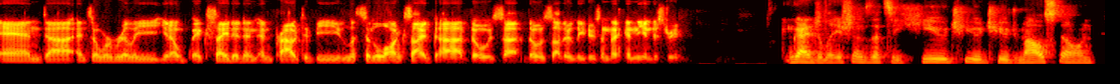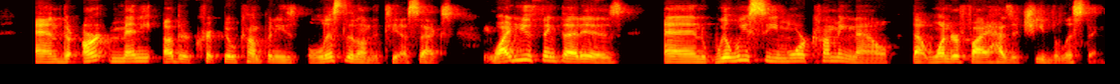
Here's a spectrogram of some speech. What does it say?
and uh, and so we're really you know excited and, and proud to be listed alongside uh, those uh, those other leaders in the in the industry. Congratulations! That's a huge, huge, huge milestone. And there aren't many other crypto companies listed on the TSX. Why do you think that is? And will we see more coming now that WonderFi has achieved the listing?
